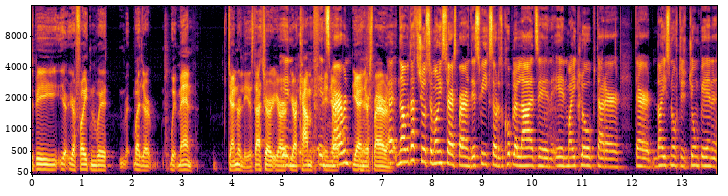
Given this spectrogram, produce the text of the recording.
to be you're, you're fighting with well, you're with men. generally? Is that your your, In- your camp in your sparring? yeah in your sparring? Uh, no, but that's just I'm only start sparring this week, so there's a couple of lads in in my club that are they're nice enough to jump in and,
